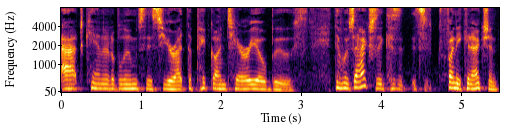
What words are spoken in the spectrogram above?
at Canada Blooms this year at the Pick Ontario booth. There was actually, because it's a funny connection,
